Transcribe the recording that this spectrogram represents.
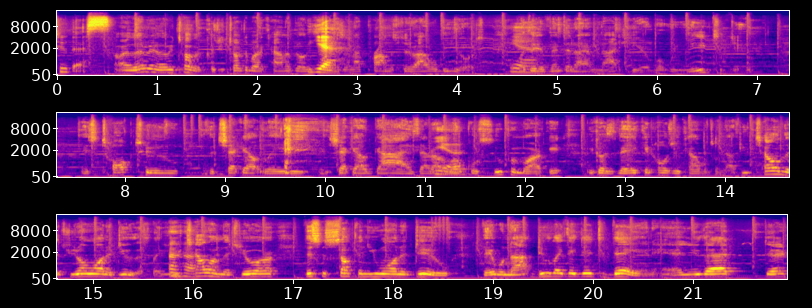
to this. All right, let me let me talk because you talked about accountability Yeah. and I promised that I will be yours. Yeah. But the event that I am not here, what we need to do is talk to the checkout lady and checkout guys at our Yeah. local supermarket because they can hold you accountable. Now, if you tell them that you don't want to do this, like if Uh-huh. you tell them that you're this is something you want to do, they will not do like they did today and hand you that that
